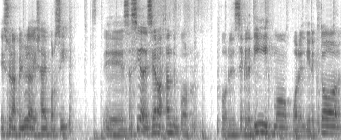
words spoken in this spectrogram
es una película que ya de por sí eh, se hacía desear bastante por, por el secretismo, por el director.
